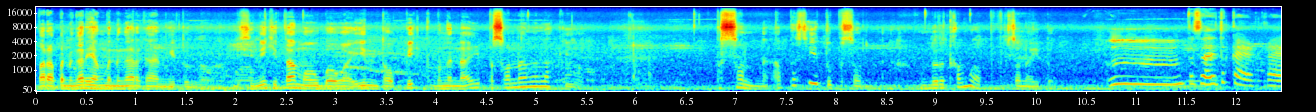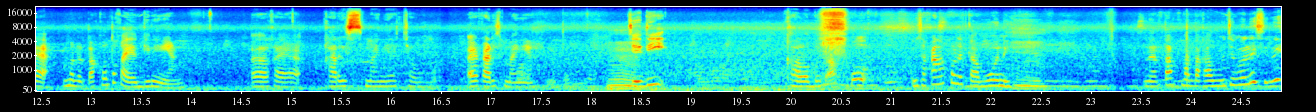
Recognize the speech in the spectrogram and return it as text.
para pendengar yang mendengarkan gitu loh. Di sini kita mau bawain topik mengenai pesona lelaki. Pesona? Apa sih itu pesona? Menurut kamu apa pesona itu? Hmm, pesan itu kayak kayak menurut aku tuh kayak gini yang. Eh, kayak karismanya cowok, eh karismanya gitu. Hmm. Jadi kalau buat aku, misalkan aku lihat kamu nih, Hmm. Natap mata kamu coba lihat sini,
